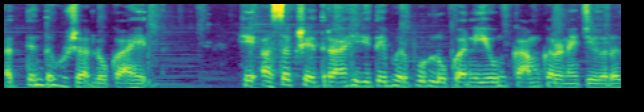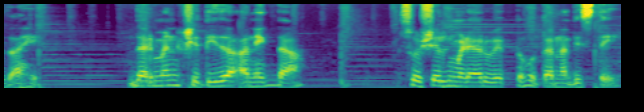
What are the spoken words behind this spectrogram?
अत्यंत हुशार लोक आहेत. हे असं क्षेत्र आहे जिथे भरपूर लोकांनी येऊन काम करण्याची गरज आहे. दरम्यान क्षितिजा अनेकदा सोशल मीडियावर व्यक्त होताना दिसते.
